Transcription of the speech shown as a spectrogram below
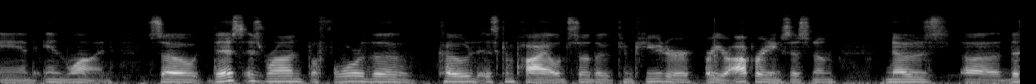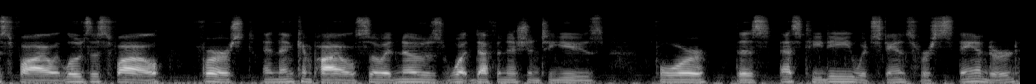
and inline. So this is run before the code is compiled so the computer or your operating system knows uh, this file. It loads this file first and then compiles so it knows what definition to use for this STD, which stands for standard.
